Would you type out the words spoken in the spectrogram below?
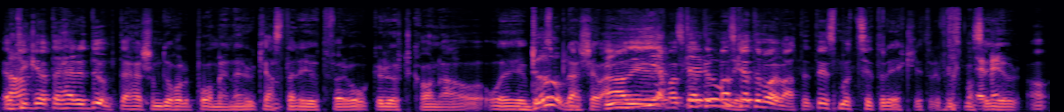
Jag tycker att det här är dumt, det här som du håller på med när du kastar dig ut för och åker rutschkana och, och Dumt? splashar. Ja, det är, man, ska inte, man ska inte vara i vattnet, det är smutsigt och det är äckligt och det finns massa djur. Ja.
